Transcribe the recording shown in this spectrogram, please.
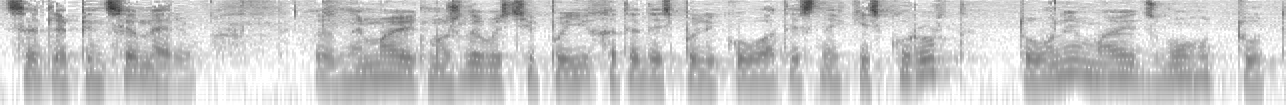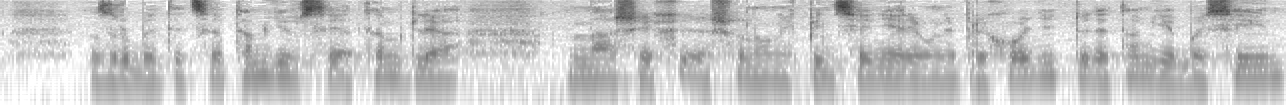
це для пенсіонерів, е, не мають можливості поїхати десь полікуватись на якийсь курорт, то вони мають змогу тут зробити це. Там є все. Там для наших е, шановних пенсіонерів вони приходять туди, там є басейн.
